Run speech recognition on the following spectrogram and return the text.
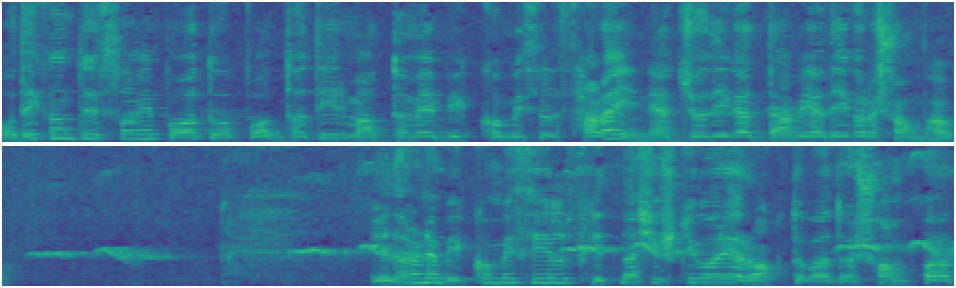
অধিকাংশ ইসলামী পথ ও পদ্ধতির মাধ্যমে বিক্ষোভ মিছিল ছাড়াই ন্যায্য অধিকার দাবি আদায় করা সম্ভব। এ ধরনের বিক্ষোভ মিছিল ফিতনা সৃষ্টি করে রক্তপাত ও সম্পদ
